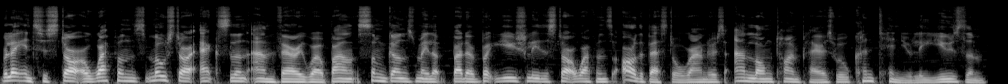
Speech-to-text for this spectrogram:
relating to starter weapons, most are excellent and very well balanced, some guns may look better but usually the starter weapons are the best all-rounders and long time players will continually use them.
